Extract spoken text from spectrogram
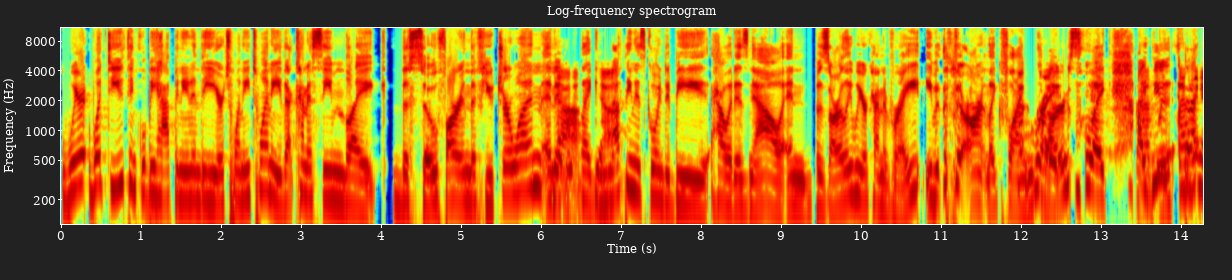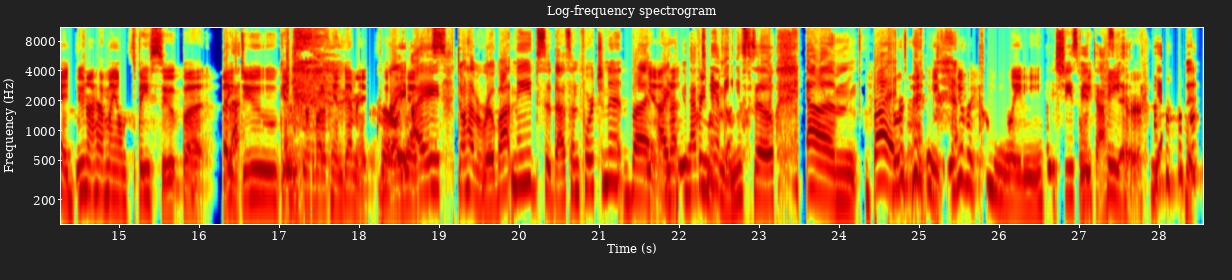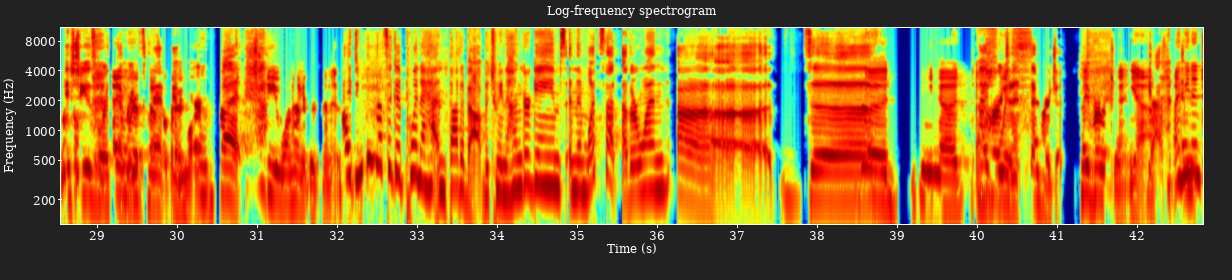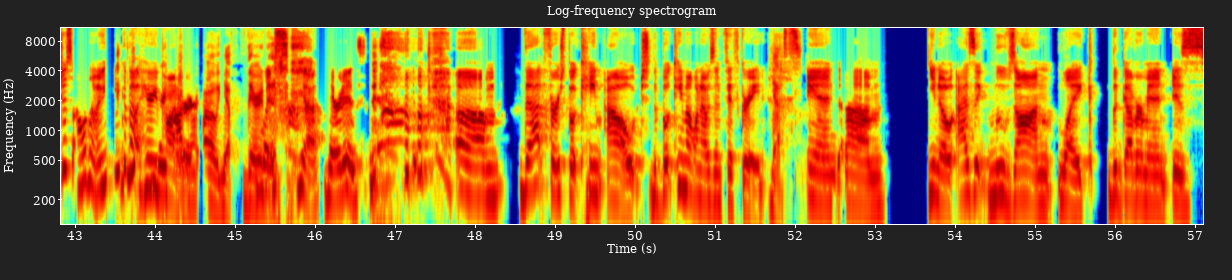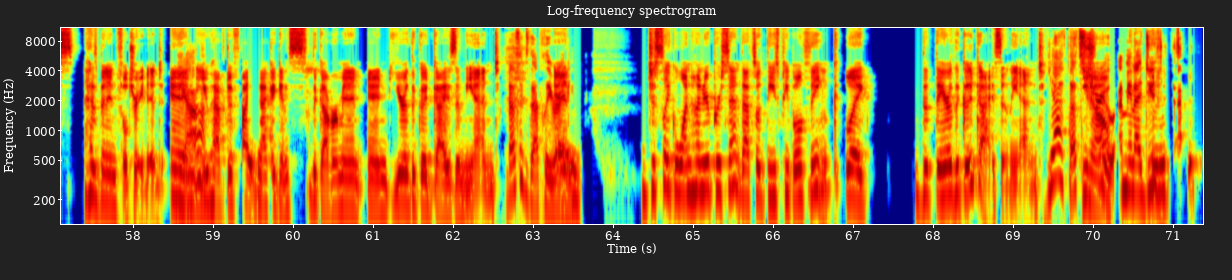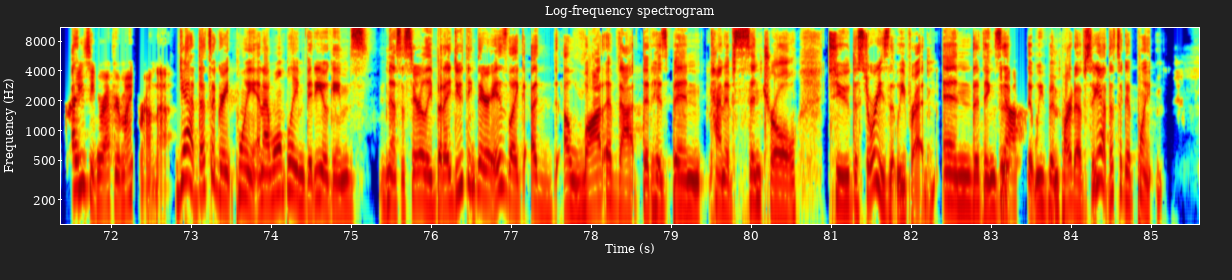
where what do you think will be happening in the year 2020 that kind of seemed like the so far in the future one and yeah, it like yeah. nothing is going to be how it is now and bizarrely we are kind of right even though there aren't like flying right. cars like Sadly. i do I, I, do not have my own spacesuit but I, I, do get to talk about a pandemic so right. I, don't have a robot maid so that's unfortunate but yeah, i do have tammy so um but right. we have a cleaning lady and she's fantastic yeah but she is worth every cent anymore. But she 100% is. I do think that's a good point I hadn't thought about between Hunger Games and then what's that other one? Uh, the, the, the uh, Divergent. With, Divergent. Divergent, yeah. yeah. I mean, and, and just all of them. I mean, think about Harry, Harry Potter. Potter. Oh, yep, there it like, is. yeah, there it is. um, that first book came out. The book came out when I was in fifth grade. Yes, and um, you know, as it moves on, like the government is has been infiltrated and yeah. you have to fight back against the government and you're the good guys in the end. That's exactly right. And just like 100% that's what these people think. Like that they're the good guys in the end. Yeah, that's you true. Know? I mean, I do. It's, it's, crazy to wrap your mind around that. Yeah, that's a great point, and I won't blame video games necessarily, but I do think there is like a a lot of that that has been kind of central to the stories that we've read and the things yeah. that, that we've been part of. So yeah, that's a good point.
